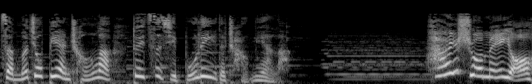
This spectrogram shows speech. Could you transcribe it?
怎么就变成了对自己不利的场面了？还说没有？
